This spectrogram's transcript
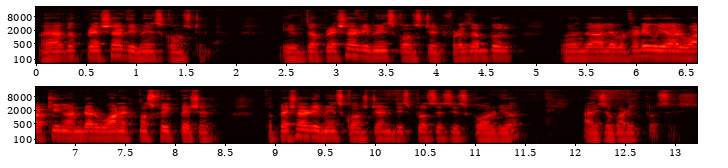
where the pressure remains constant. If the pressure remains constant for example in the laboratory we are working under one atmospheric pressure the pressure remains constant. This process is called your isobaric process.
